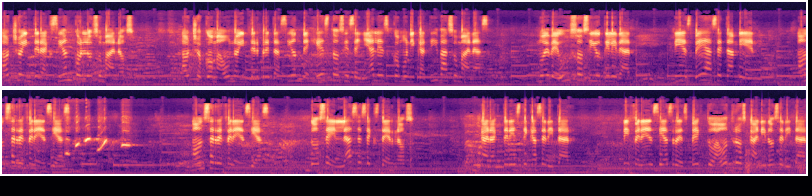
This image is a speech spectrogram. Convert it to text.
8 interacción con los humanos. 8,1 interpretación de gestos y señales comunicativas humanas. 9 usos y utilidad. 10 véase también. 11 referencias. 11 referencias. 12 enlaces externos. Características editar. Diferencias respecto a otros cánidos editar.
